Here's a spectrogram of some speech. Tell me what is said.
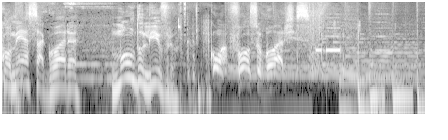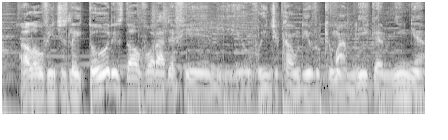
Começa agora Mundo Livro, com Afonso Borges. Alô, ouvintes leitores da Alvorada FM. Eu vou indicar um livro que uma amiga minha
